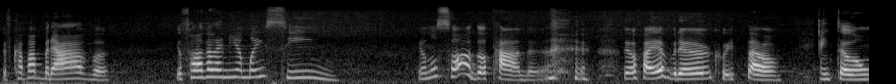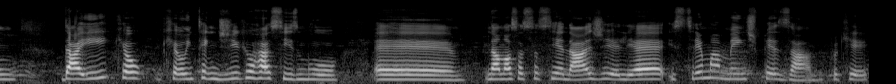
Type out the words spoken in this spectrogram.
Eu ficava brava. Eu falava, ela é minha mãe sim. Eu não sou adotada. Meu pai é branco e tal. Então, Daí que eu, que eu entendi que o racismo é, na nossa sociedade ele é extremamente pesado, porque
